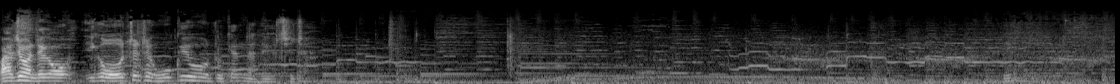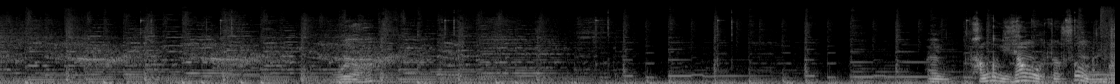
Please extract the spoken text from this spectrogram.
맞아 내가 어- 이거 어쩌지 5기호로 깬다 내가 진짜 응? 뭐야? 방금 이상한 거 줬어 뭔가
